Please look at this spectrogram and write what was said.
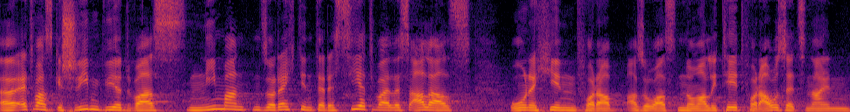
äh, etwas geschrieben wird, was niemanden so recht interessiert, weil es alle als ohnehin vorab, also als Normalität voraussetzen. Ein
